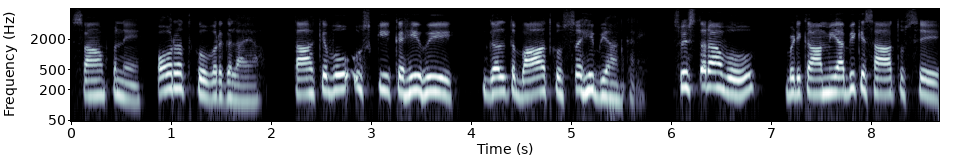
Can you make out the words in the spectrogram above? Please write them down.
سانپ نے عورت کو ورگلایا تاکہ وہ اس کی کہی ہوئی غلط بات کو صحیح بیان کرے۔ سو اس طرح وہ بڑی کامیابی کے ساتھ اس سے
